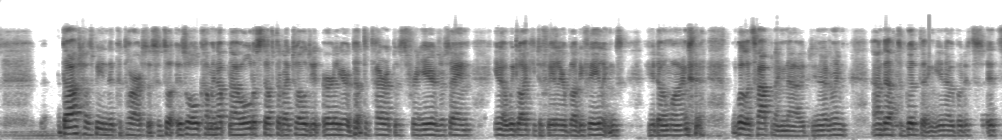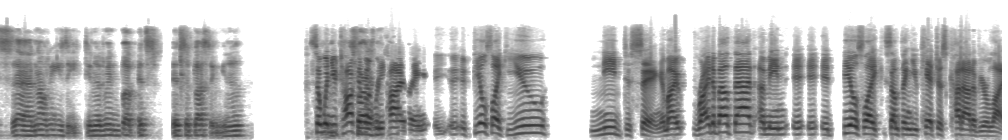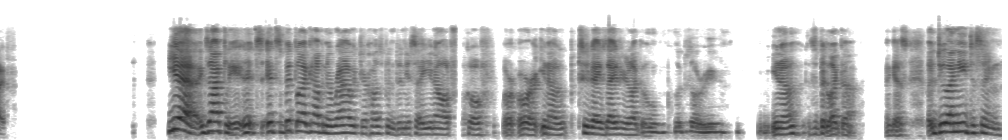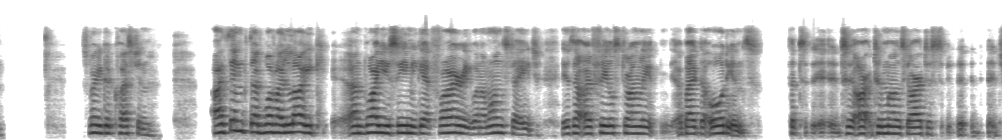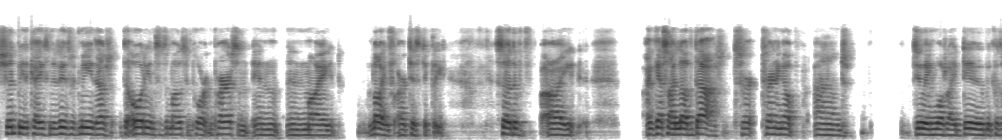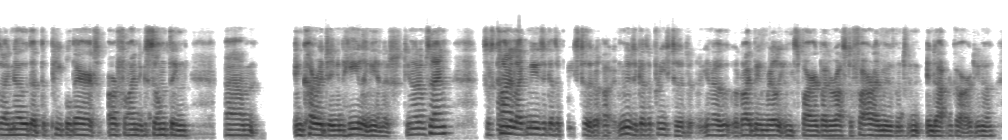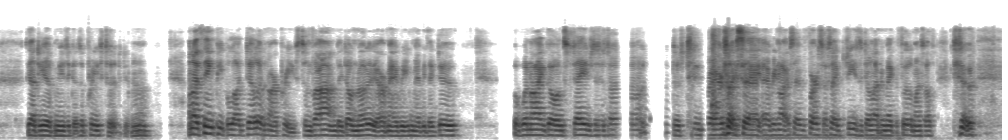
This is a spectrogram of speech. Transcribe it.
that has been the catharsis. It's, it's all coming up now. All the stuff that I told you earlier that the therapists for years are saying, you know, we'd like you to feel your bloody feelings you don't mind. well, it's happening now. Do you know what I mean? And that's a good thing, you know. But it's it's uh, not easy. Do you know what I mean? But it's it's a blessing, you know. So when you talk about retiring, it feels like you need to sing. Am I right about that? I mean, it, it, it feels like something you can't just cut out of your life. Yeah, exactly. It's it's a bit like having a row with your husband and you say, you know, I'll fuck off, or or you know, two days later you're like, oh, I'm sorry. You know, it's a bit like that, I guess. But do I need to sing? It's a very good question. I think that what I like and why you see me get fiery when I'm on stage is that I feel strongly about the audience that uh, to art to most artists it should be the case and it is with me that the audience is the most important person in in my life artistically. So the i i guess i love that tur- turning up and doing what i do because i know that the people there are finding something um encouraging and healing in it. Do you know what i'm saying so it's kind of like music as a priesthood. Uh, music as a priesthood, you know. I've been really inspired by the Rastafari movement in, in that regard, you know, the idea of music as a priesthood, you know. And I think people like Dylan are priests and Van, they don't know they are, maybe, maybe they do. But when I go on stage, there's, uh, there's two prayers I say every night. I say, first, I say, Jesus, don't let me make a fool of myself, you know,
